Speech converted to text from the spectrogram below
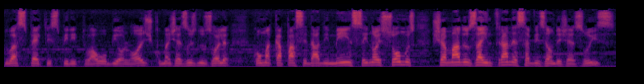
no aspecto espiritual ou biológico, mas Jesus nos olha com uma capacidade imensa e nós somos chamados a entrar nessa visão de Jesus.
